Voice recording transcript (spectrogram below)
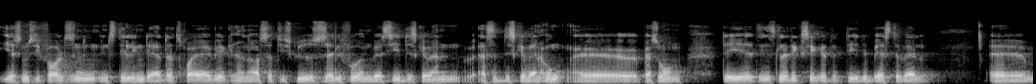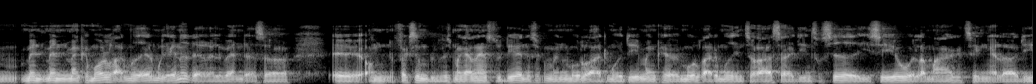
jeg synes i forhold til sådan en, en stilling der, der tror jeg i virkeligheden også, at de skyder sig selv i foden ved at sige, at det skal være en, altså, det skal være en ung øh, person. Det, det er slet ikke sikkert, at det er det bedste valg. Øh, men, men man kan målrette mod alt muligt andet, der er relevant. Altså, øh, om, for eksempel, hvis man gerne vil have en studerende, så kan man målrette mod det. Man kan målrette mod interesser. Er de interesserede i SEO eller marketing, eller er de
